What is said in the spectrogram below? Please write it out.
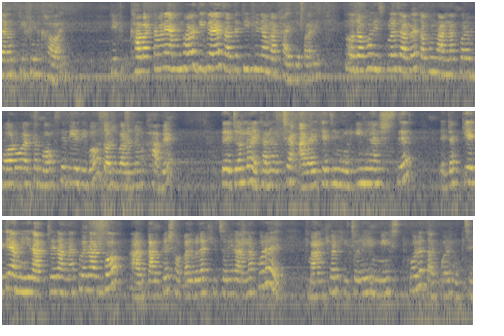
যেন টিফিন খাওয়ায়। খাবারটা মানে এমনভাবে দিবে যাতে টিফিন আমরা খাইতে পারি। তো যখন স্কুলে যাবে, তখন রান্না করে বড় একটা বক্সে দিয়ে দিব, দশ বারো জন খাবে। তো এই জন্য এখানে হচ্ছে আড়াই কেজি মুরগি নিয়ে আসছে। এটা কেটে আমি রাত্রে রান্না করে রাখব, আর কালকে সকালবেলা খিচুড়ি রান্না করে, মাংস আর খিচুড়ি মিক্সড করে তারপরে হচ্ছে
